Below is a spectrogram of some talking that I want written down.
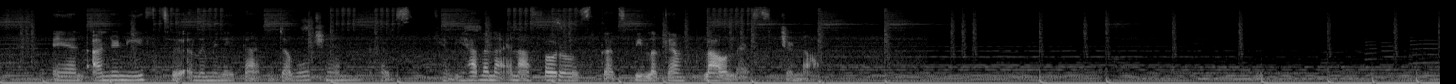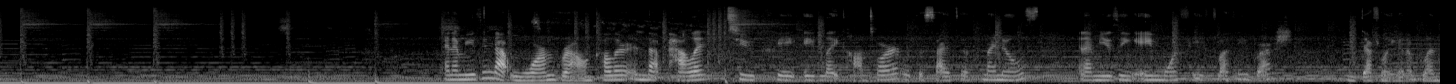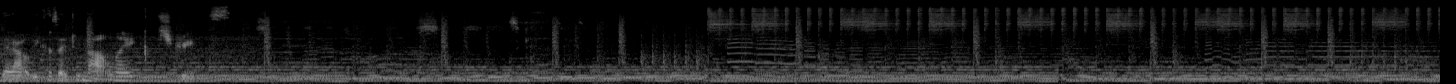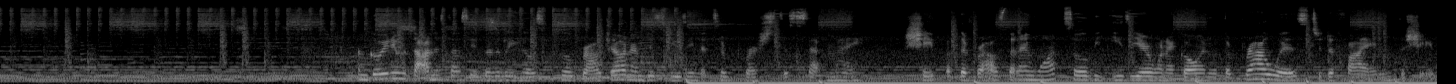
and underneath to eliminate that double chin because can't be having that in our photos. Got to be looking flawless, you know. And I'm using that warm brown color in that palette to create a light contour with the sides of my nose. And I'm using a Morphe Fluffy brush. I'm definitely going to blend it out because I do not like streaks. I'm going in with the Anastasia Beverly Hills Pro Brow Gel and I'm just using it to brush to set my shape of the brows that I want so it'll be easier when I go in with the brow wiz to define the shape.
